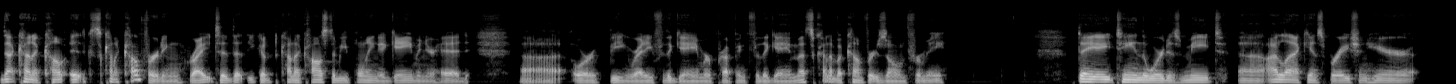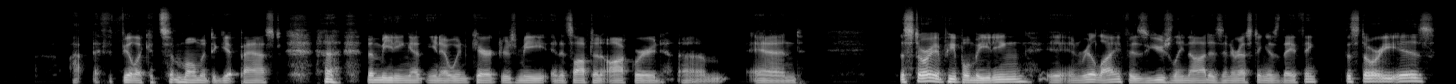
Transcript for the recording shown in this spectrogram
that kind of com- it's kind of comforting, right? To that you could kind of constantly be playing a game in your head, uh, or being ready for the game or prepping for the game. That's kind of a comfort zone for me. Day 18, the word is meet. Uh, I lack inspiration here. I feel like it's a moment to get past the meeting at, you know, when characters meet and it's often awkward. Um, and the story of people meeting in real life is usually not as interesting as they think the story is.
